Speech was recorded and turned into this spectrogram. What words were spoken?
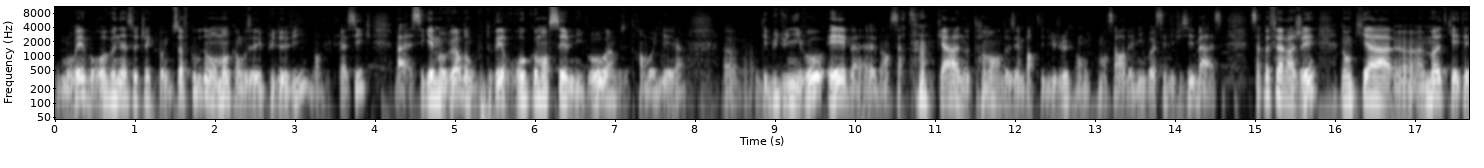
vous mourrez, vous revenez à ce checkpoint. Sauf qu'au bout d'un moment, quand vous avez plus de vie, dans le jeu classique, bah, c'est game over, donc vous devez recommencer le niveau, hein. vous êtes renvoyé euh, euh, au début du niveau, et bah, dans certains cas, notamment en deuxième partie du jeu, quand on commence à avoir des niveaux assez difficiles, bah, ça peut faire rager. Donc il y a euh, un mode qui a été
